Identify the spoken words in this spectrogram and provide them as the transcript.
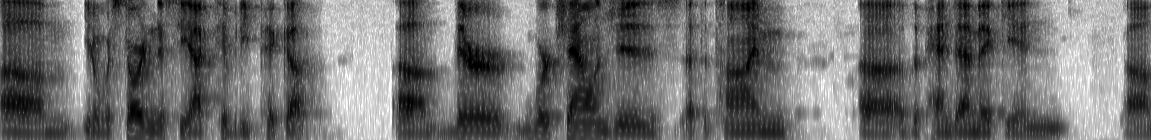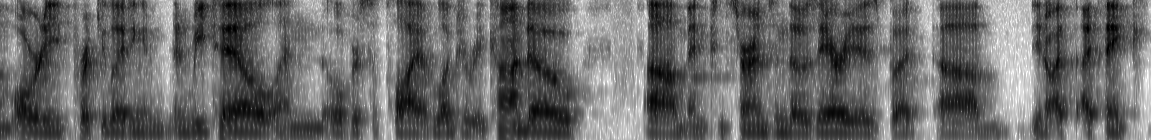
Um, you know, we're starting to see activity pick up. Um, there were challenges at the time uh, of the pandemic in um, already percolating in, in, retail and oversupply of luxury condo um, and concerns in those areas. But um, you know, I, I, think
